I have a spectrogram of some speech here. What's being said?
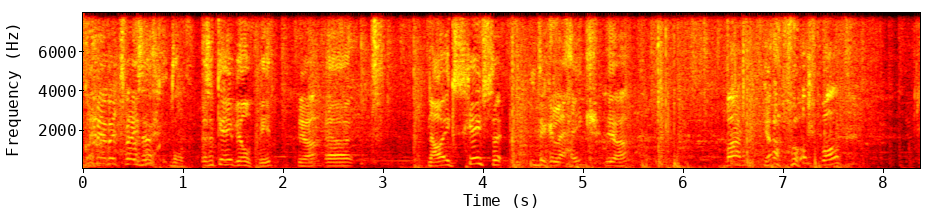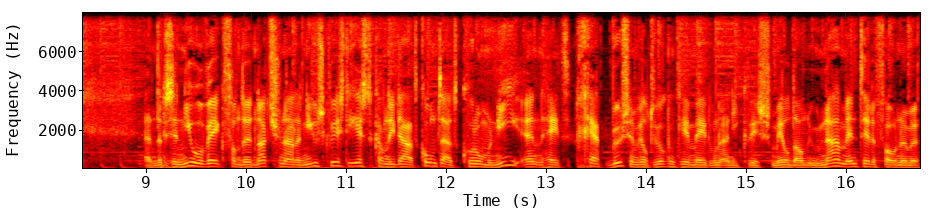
Kom jij met twee boeken? Dat is oké, Wilfried. Ja. Eh, nou, ik schreef ze tegelijk. Ja. Maar, ja, wat, wat? En er is een nieuwe week van de Nationale Nieuwsquiz. De eerste kandidaat komt uit Krommenie en heet Gert Bus. En wilt u ook een keer meedoen aan die quiz? Mail dan uw naam en telefoonnummer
